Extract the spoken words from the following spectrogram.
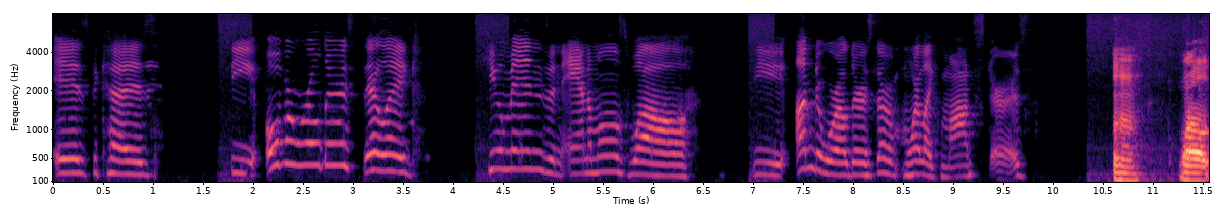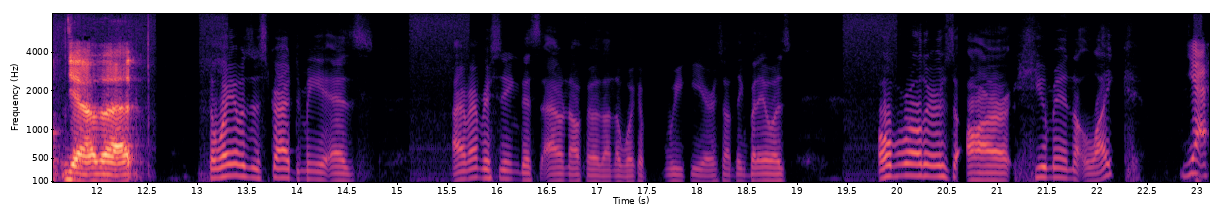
is because the overworlders they're like humans and animals while the underworlders they're more like monsters. Mhm. Well, yeah, that. The way it was described to me as, I remember seeing this. I don't know if it was on the Wiki, wiki or something, but it was, overworlders are human-like. Yes.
